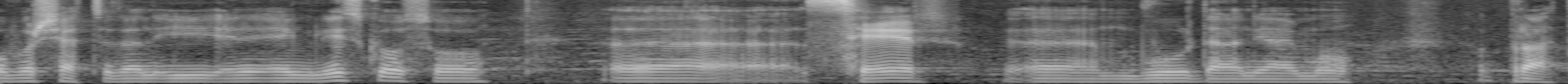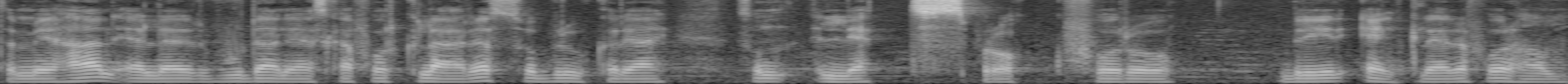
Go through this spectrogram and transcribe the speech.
oversette den i engelsk, og så eh, ser eh, hvordan jeg må prate med han, eller hvordan jeg skal forklare, så bruker jeg sånn lett språk for å bli enklere for ham.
